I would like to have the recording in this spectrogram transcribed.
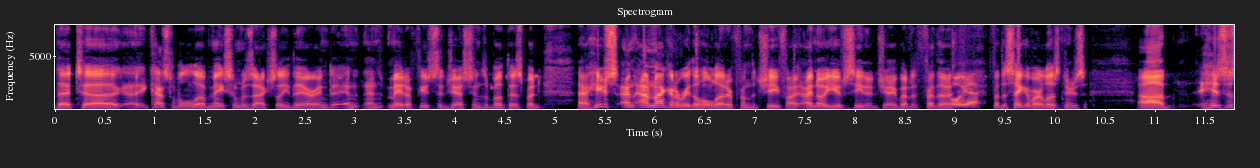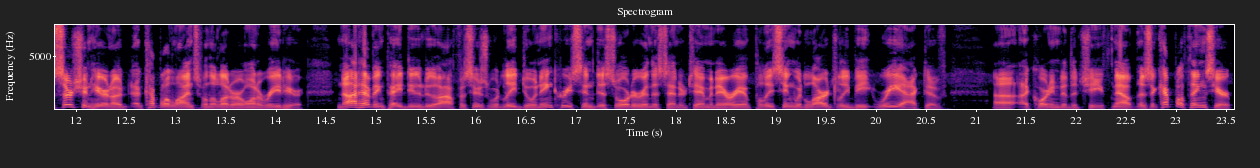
that uh, Constable uh, Mason was actually there and, and, and made a few suggestions about this. But uh, here's, and I'm not going to read the whole letter from the chief. I, I know you've seen it, Jay, but for the Oh, yeah. for the sake of our listeners. Uh, his assertion here, and a, a couple of lines from the letter I want to read here. Not having paid due to officers would lead to an increase in disorder in this entertainment area, and policing would largely be reactive, uh, according to the chief. Now, there's a couple of things here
